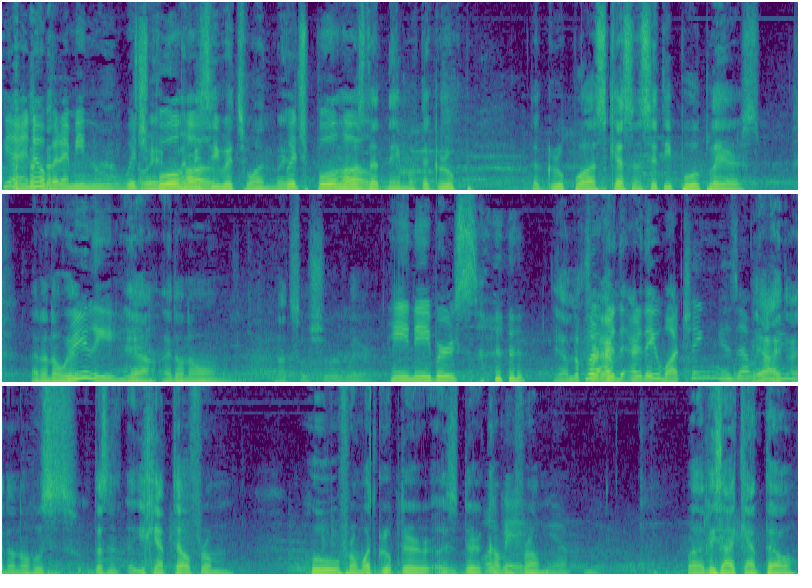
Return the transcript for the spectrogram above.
Yeah, I know, but I mean, which Wait, pool let hall? me see which one. Wait. Which pool what hall? was that name of the group? The group was Quezon City Pool Players. I don't know where. Really? Yeah, I don't know. Not so sure where. Hey neighbors. Yeah, look for But are them. they, are they watching? Is that what yeah, I? I don't know who's doesn't you can't tell from who from what group they're is they're coming Okay, from. yeah. Well, at least I can't tell.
